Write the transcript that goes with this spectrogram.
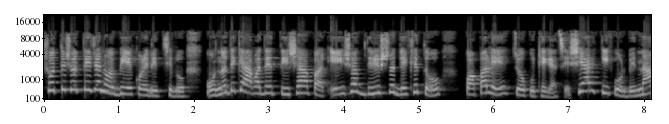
সত্যি সত্যি যেন বিয়ে করে নিচ্ছিল। অন্যদিকে আমাদের তিশা আপার এইসব দৃশ্য দেখে তো কপালে চোখ উঠে গেছে। সে আর কি করবে? না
